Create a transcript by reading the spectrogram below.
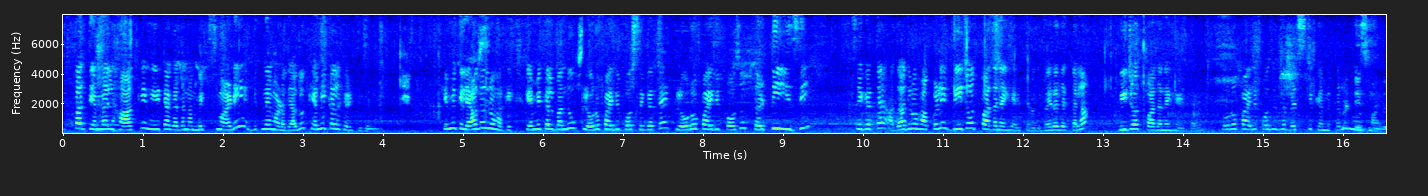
ಇಪ್ಪತ್ತು ಎಂ ಎಲ್ ಹಾಕಿ ನೀಟಾಗಿ ಅದನ್ನ ಮಿಕ್ಸ್ ಮಾಡಿ ಬಿತ್ತನೆ ಮಾಡೋದು. ಯಾವುದು ಕೆಮಿಕಲ್ ಹೇಳ್ತಿದ್ದೀನಿ. ಕೆಮಿಕಲ್ ಯಾವುದಾದ್ರೂ ಹಾಕಿ. ಕೆಮಿಕಲ್ ಬಂದು ಕ್ಲೋರೋಪೈರಿಪೋಸ್ ಸಿಗುತ್ತೆ. ಕ್ಲೋರೋಪೈರಿಪೋಸು ತರ್ಟಿ ಈಸಿ ಸಿಗುತ್ತೆ. ಅದಾದರೂ ಹಾಕೊಳ್ಳಿ. ಬೀಜೋತ್ಪಾದನೆಗೆ ಹೇಳ್ತಿರೋದು. ಬೇರೆದಕ್ಕೆಲ್ಲ ಬೀಜೋತ್ಪಾದನೆಗೆ ಹೇಳ್ತಾರೆ. Chlorpyrifos is the best chemical use ಮಾಡಿ.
